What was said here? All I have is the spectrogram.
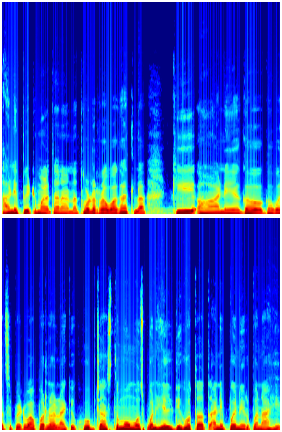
आणि पीठ मळताना ना थोडा रवा घातला की आणि ग गव्हाचं पीठ वापरलं ना की खूप जास्त मोमोज पण हेल्दी होतात आणि पनीर पण आहे.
